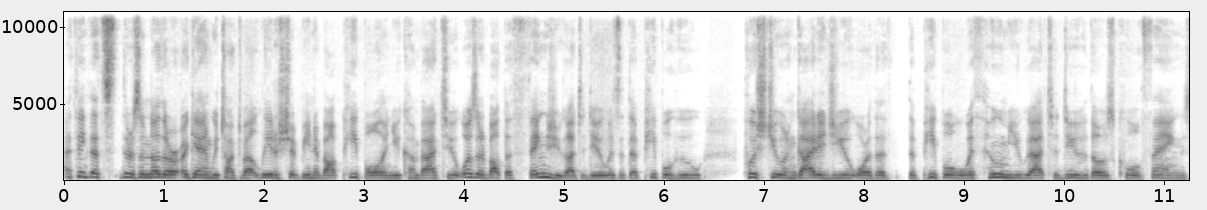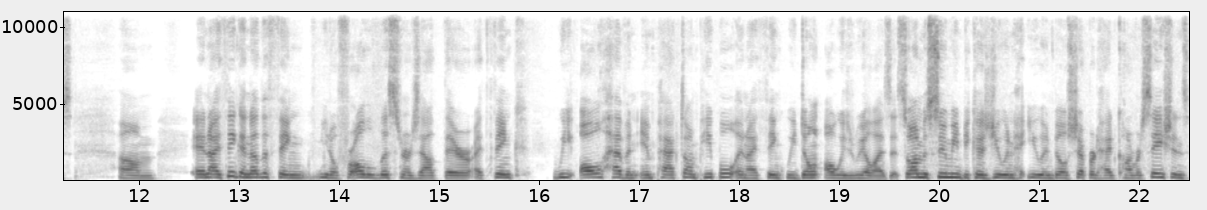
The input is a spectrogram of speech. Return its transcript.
I think that's, there's another, again, we talked about leadership being about people, and you come back to it wasn't about the things you got to do, was it the people who pushed you and guided you, or the, the people with whom you got to do those cool things? Um, and I think another thing, you know, for all the listeners out there, I think we all have an impact on people, and I think we don't always realize it. So I'm assuming because you and you and Bill Shepherd had conversations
